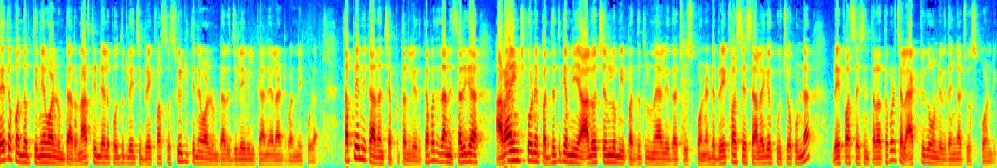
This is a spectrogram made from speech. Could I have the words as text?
సైతం కొందరు తినేవాళ్ళు ఉంటారు. నార్త్ ఇండియాలో పొద్దు లేచి బ్రేక్ఫాస్ట్ స్వీట్లు తినేవాళ్ళు ఉంటారు. జిలేబీలు కానీ అలాంటివన్నీ కూడా. తప్పేమీ కాదని చెప్పటం లేదు. కాకపోతే దాన్ని సరిగా ఆరాయించుకునే పద్ధతిగా మీ ఆలోచనలు మీ పద్ధతులు ఉన్నాయా లేదా చూసుకోండి. అంటే బ్రేక్ఫాస్ట్ చేసి అలాగే కూర్చోకుండా బ్రేక్ఫాస్ట్ చేసిన తర్వాత కూడా చాలా యాక్టివ్గా ఉండే విధంగా చూసుకోండి.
